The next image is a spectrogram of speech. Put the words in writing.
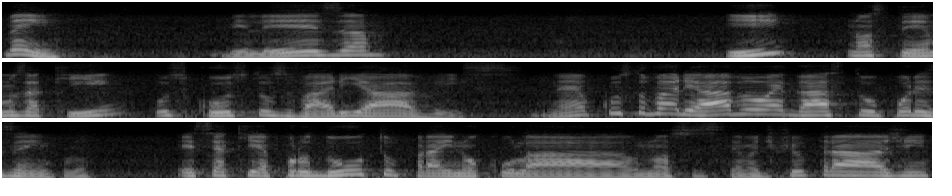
Bem, beleza. E nós temos aqui os custos variáveis. Né? O custo variável é gasto, por exemplo, esse aqui é produto para inocular o nosso sistema de filtragem.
